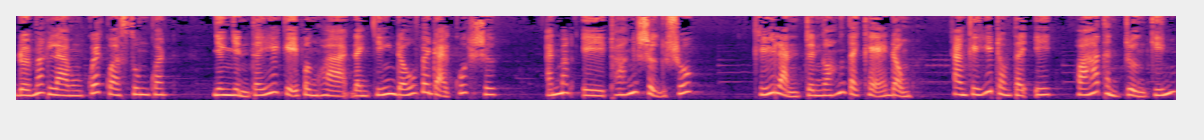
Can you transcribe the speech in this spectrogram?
đôi mắt làm quét qua xung quanh, nhưng nhìn thấy Kỷ Vân Hòa đang chiến đấu với đại quốc sư, ánh mắt y thoáng sững sốt, khí lạnh trên ngón tay khẽ động, hàng khí trong tay y hóa thành trường kiếm,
